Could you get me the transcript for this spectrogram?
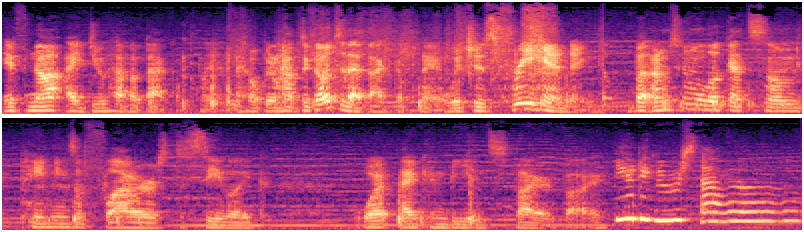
If not, I do have a backup plan. I hope we don't have to go to that backup plan, which is freehanding. But I'm just gonna look at some paintings of flowers to see like what I can be inspired by. Beauty guru style.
